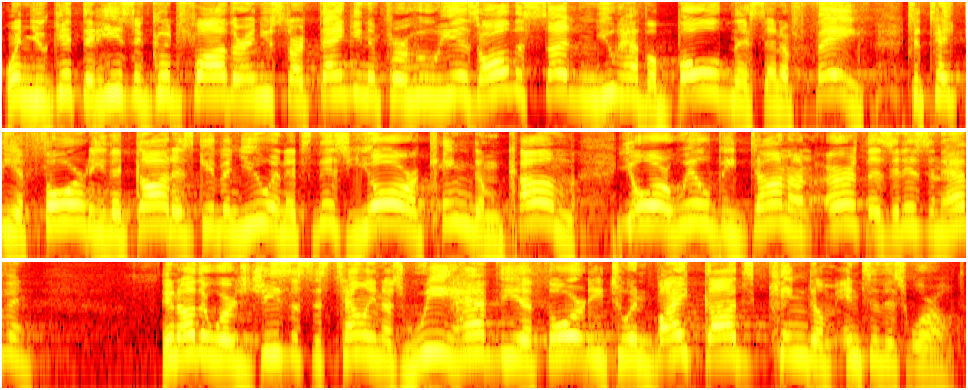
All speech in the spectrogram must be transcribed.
When you get that He's a good Father and you start thanking Him for who He is, all of a sudden you have a boldness and a faith to take the authority that God has given you, and it's this Your kingdom come, Your will be done on earth as it is in heaven. In other words, Jesus is telling us we have the authority to invite God's kingdom into this world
